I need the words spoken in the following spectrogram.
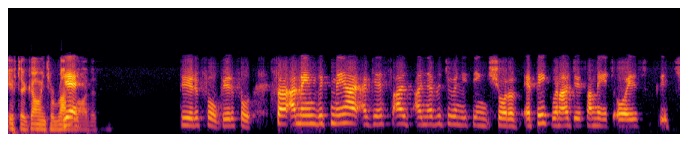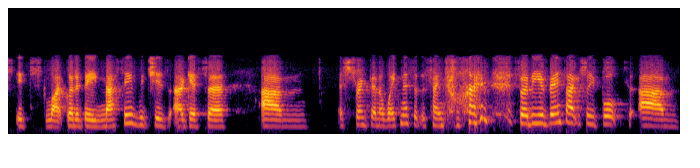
if they're going to run yeah. live? Beautiful, beautiful. So, I mean, with me, I, I guess I, I never do anything short of epic. When I do something, it's always it's it's like got to be massive, which is, I guess, a um, a strength and a weakness at the same time. so the event actually booked um,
